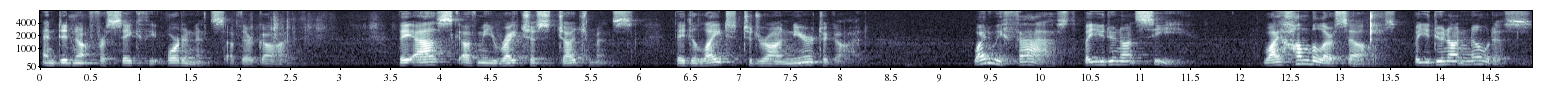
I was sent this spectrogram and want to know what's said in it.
and did not forsake the ordinance of their God. They ask of me righteous judgments. They delight to draw near to God. Why do we fast, but you do not see? Why humble ourselves, but you do not notice?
